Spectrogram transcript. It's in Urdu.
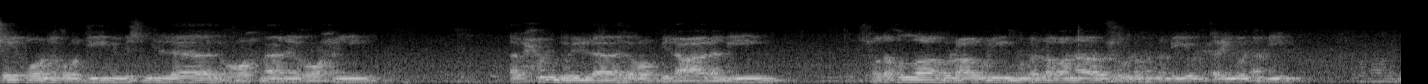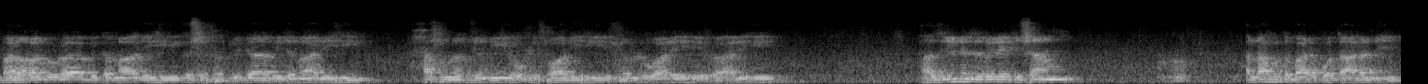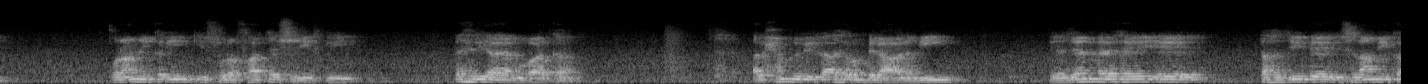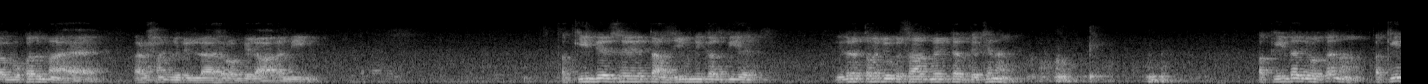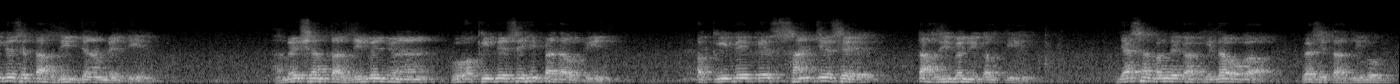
الشيطان الرجيم. بسم الله الرحمن الرحيم. الحمد لله رب العالمين. صدق الله العظيم. وبلغنا رسوله النبي الكريم الأمين. بلغ الأولى بكماله، كشف الرجا بجماله. حسنت جميع خصاله صلوا عليه وآله. حاضرین زبیل احتشام اللہ تبارک و تعالی نے قرآن کریم کی سورہ فاتح شریف کی پہلی آیا مبارکہ۔ الحمد للہ رب العالمین۔ یہ ذہن میں رہے، یہ تہذیب اسلامی کا مقدمہ ہے۔ الحمد للہ رب العالمین۔ عقیدے سے تہذیب نکلتی ہے۔ ادھر توجہ کے ساتھ میری طرف دیکھیں نا۔ عقیدہ جو ہوتا ہے نا، عقیدے سے تہذیب جنم لیتی ہے۔ ہمیشہ تہذیبیں جو ہیں وہ عقیدے سے ہی پیدا ہوتی ہیں۔ عقیدے کے سانچے سے تہذیبیں نکلتی ہیں۔ جیسا بندے کا عقیدہ ہوگا، ویسی تہذیب ہوگی۔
